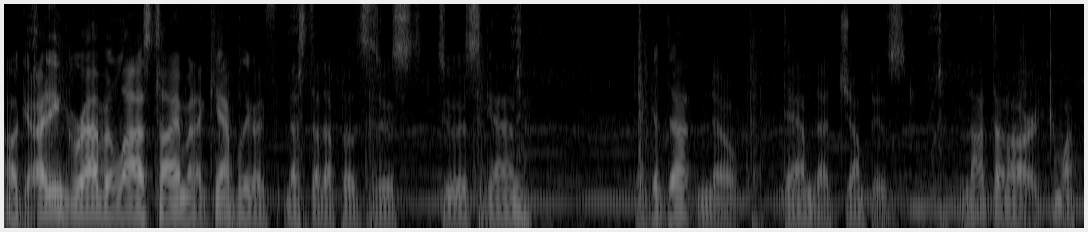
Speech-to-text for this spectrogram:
Okay, I didn't grab it last time, and I can't believe I messed that up. Let's this, do this again. Did I get that? No. Damn, that jump is not that hard. Come on.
